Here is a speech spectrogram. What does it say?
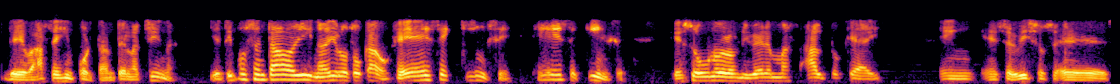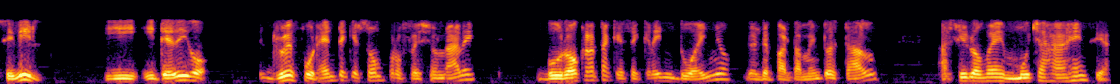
de bases importantes en la China. Y el tipo sentado allí, nadie lo tocaba. GS-15, GS-15, que eso es uno de los niveles más altos que hay en, en servicios eh, civil. Y, te digo, Driftwood, gente que son profesionales, burócratas que se creen dueños del Departamento de Estado, así lo ven muchas agencias,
